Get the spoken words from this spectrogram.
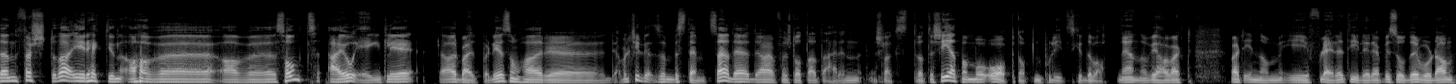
den, første da, i rekken av, av, sånt er jo egentlig Arbeiderpartiet som har, har tydelig bestemt seg, det, det, har jeg forstått at det er en slags strategi, at man må åpne opp den politiske debatten igjen. Og vi har vært, vært innom i flere tidligere episoder hvordan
